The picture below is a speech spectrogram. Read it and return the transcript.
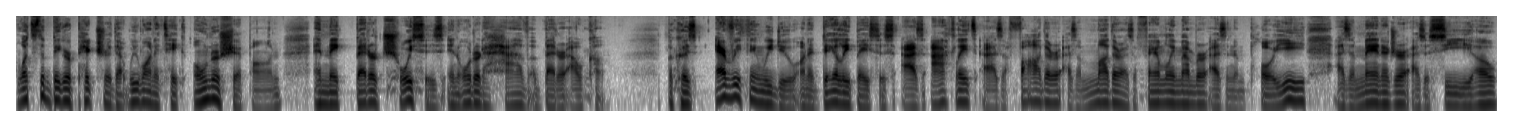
What's the bigger picture that we want to take ownership on and make better choices in order to have a better outcome? Because everything we do on a daily basis as athletes, as a father, as a mother, as a family member, as an employee, as a manager, as a CEO,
